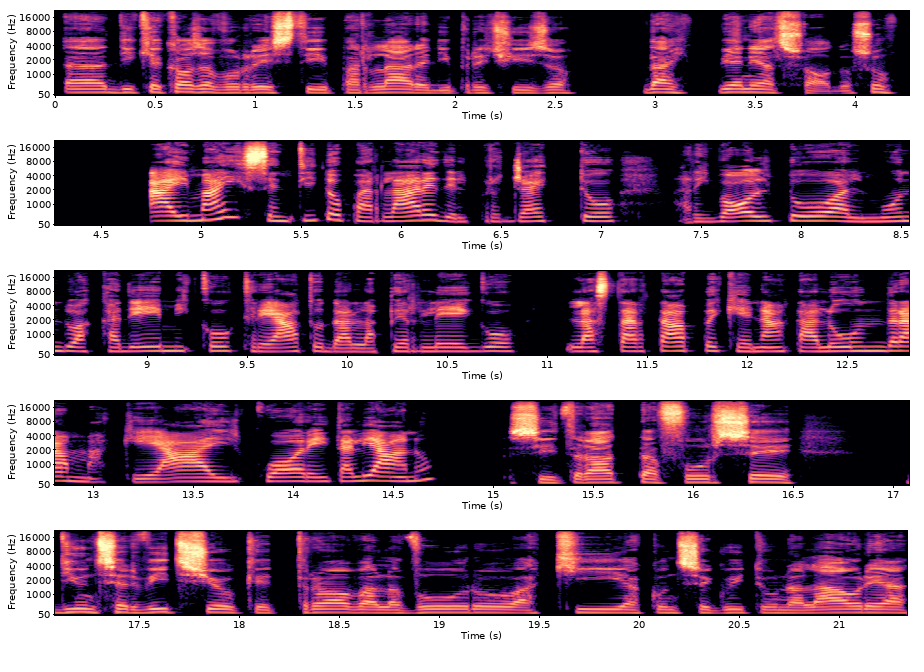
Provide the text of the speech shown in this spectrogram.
Uh, di che cosa vorresti parlare di preciso? Dai, vieni al sodo, su. Hai mai sentito parlare del progetto rivolto al mondo accademico creato dalla Perlego, la start-up che è nata a Londra ma che ha il cuore italiano? Si tratta forse di un servizio che trova lavoro a chi ha conseguito una laurea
